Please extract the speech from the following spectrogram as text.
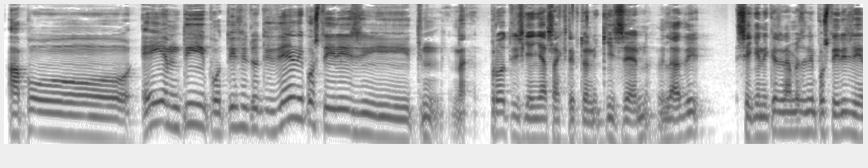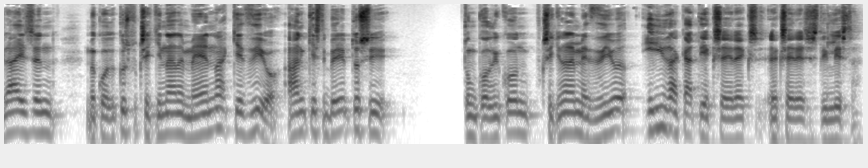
Από AMD υποτίθεται ότι δεν υποστηρίζει την πρώτης γενιάς αρχιτεκτονικής Zen, δηλαδή σε γενικές γραμμές δεν υποστηρίζει Ryzen με κωδικούς που ξεκινάνε με 1 και 2. Αν και στην περίπτωση των κωδικών που ξεκινάνε με 2, είδα κάτι εξαιρέσεις στη λίστα.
